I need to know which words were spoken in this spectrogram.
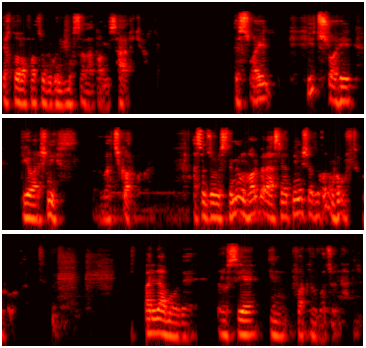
اختلافات رو بگونیم مستند آمیز حل کرد. اسرائیل هیچ راهی دیگه برش نیست. و چیکار بکنه؟ اصلا جمهوری اونها رو به رسمیت نمیشه خود اونها گفتگو بکنه. ولی در مورد روسیه این فاکتور وجود نداره.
